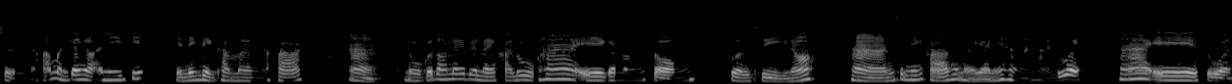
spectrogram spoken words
เฉยๆนะคะ เหมือนกันกับอันนี้ที่เห็นเด็กๆทำมานะคะอ่า หนูก็ต้องได้เป็นอะไรคะลูก 5a กำลัง2ส่วน4เนาะ หารใช่ไหมคะเสมออย่างนี้หารหารด้วย 5a ส่วน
